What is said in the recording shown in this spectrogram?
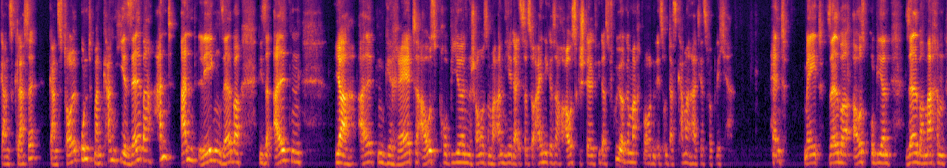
ganz klasse, ganz toll. Und man kann hier selber Hand anlegen, selber diese alten ja, alten Geräte ausprobieren. Schauen wir uns nochmal an hier. Da ist da so einiges auch ausgestellt, wie das früher gemacht worden ist. Und das kann man halt jetzt wirklich handmade selber ausprobieren, selber machen.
